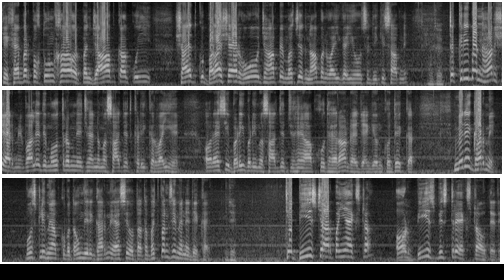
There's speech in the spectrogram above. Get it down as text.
कि खैबर पख्तूनख्वा और पंजाब का कोई शायद कोई बड़ा शहर हो जहाँ पे मस्जिद ना बनवाई गई हो सदीकी साहब ने। तकरीबन हर शहर में वालद मोहतरम ने जो है ना मसाजिद खड़ी करवाई है और ऐसी बड़ी बड़ी मसाजिद जो हैं आप खुद हैरान रह जाएँगे उनको देख कर मेरे घर में मोस्टली मैं आपको बताऊँ मेरे घर में ऐसे होता था बचपन से मैंने देखा है जी। कि बीस चार पहियाँ एक्स्ट्रा और बीस बिस्तरे एक्स्ट्रा होते थे।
